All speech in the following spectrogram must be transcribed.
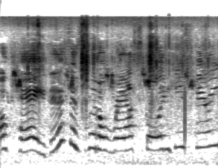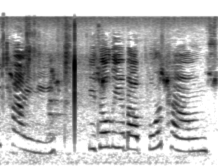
Okay, this is little rascal and he's very tiny. He's only about four pounds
